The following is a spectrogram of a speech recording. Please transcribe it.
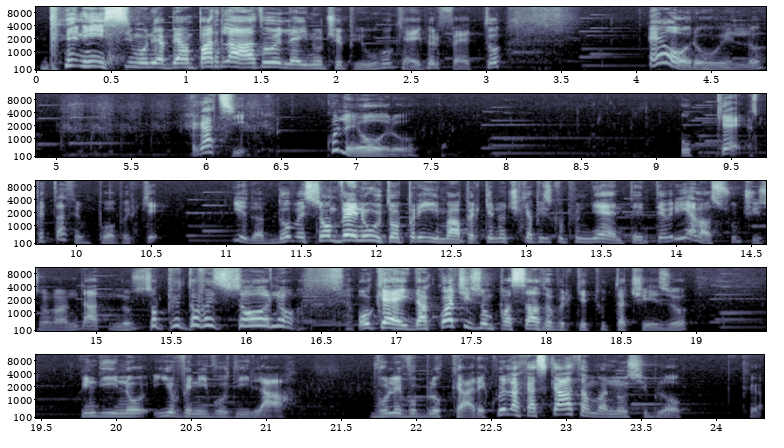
Benissimo, ne abbiamo parlato e lei non c'è più, ok, perfetto. È oro quello? Ragazzi, quello è oro. Ok, aspettate un po' perché io da dove sono venuto prima? Perché non ci capisco più niente. In teoria lassù ci sono andato, non so più dove sono. Ok, da qua ci sono passato perché è tutto acceso. Quindi no, io venivo di là. Volevo bloccare quella cascata ma non si blocca.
